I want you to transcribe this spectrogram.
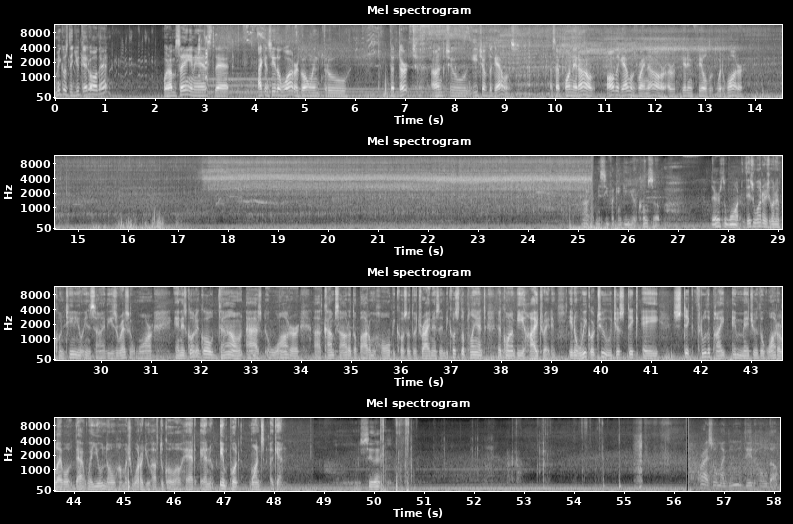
Amigos, did you get all that? What I'm saying is that I can see the water going through the dirt onto each of the gallons. As I pointed out, all the gallons right now are, are getting filled with water. All right, let me see if I can give you a close-up there's the water. This water is going to continue inside this reservoir and it's going to go down as the water uh, comes out of the bottom hole because of the dryness and because the plant is going to be hydrated. In a week or two, just stick a stick through the pipe and measure the water level. That way you'll know how much water you have to go ahead and input once again. See that? All right, so my glue did hold up.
